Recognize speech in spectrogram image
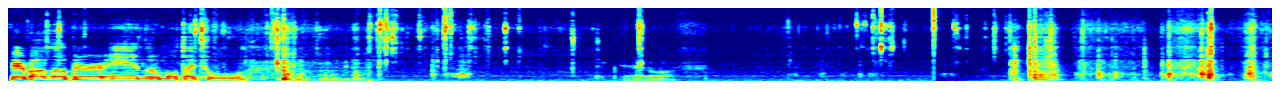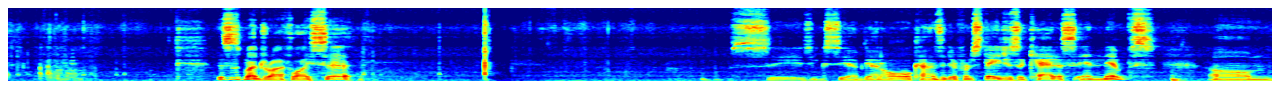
Beer bottle opener and little multi-tool. Take that off. This is my dry fly set. See, as you can see, I've got all kinds of different stages of caddis and nymphs, um,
